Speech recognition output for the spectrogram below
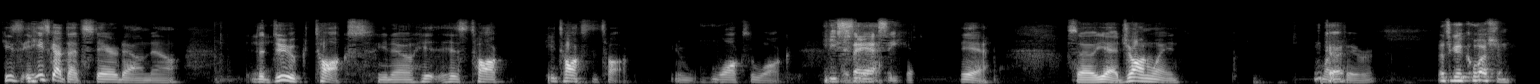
he's he's got that stare down now. The Duke talks, you know, his, his talk, he talks the talk and walks the walk. He's sassy. Yeah. So yeah, John Wayne, my favorite. That's a good question.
